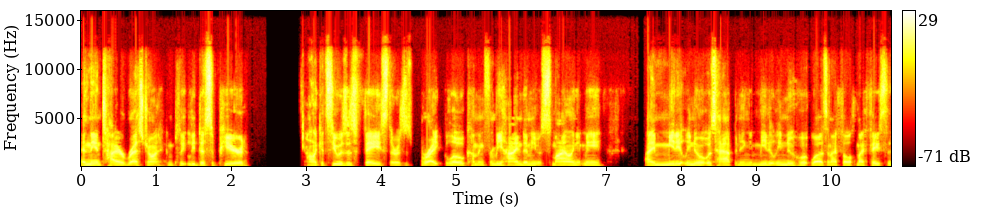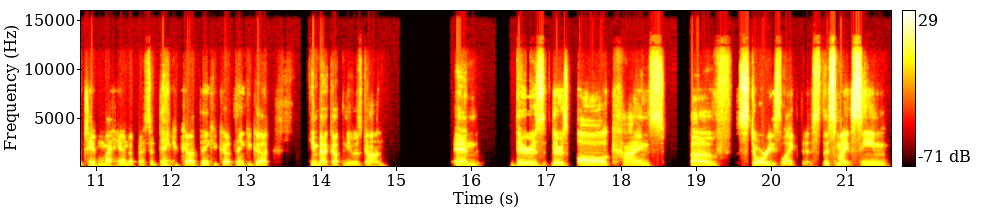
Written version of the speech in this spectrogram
And the entire restaurant had completely disappeared. All I could see was his face. There was this bright glow coming from behind him. He was smiling at me. I immediately knew what was happening, immediately knew who it was, and I fell with my face to the table, my hand up. I said, Thank you, God, thank you, God, thank you, God. Came back up and he was gone. And there's there's all kinds of stories like this. This might seem,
